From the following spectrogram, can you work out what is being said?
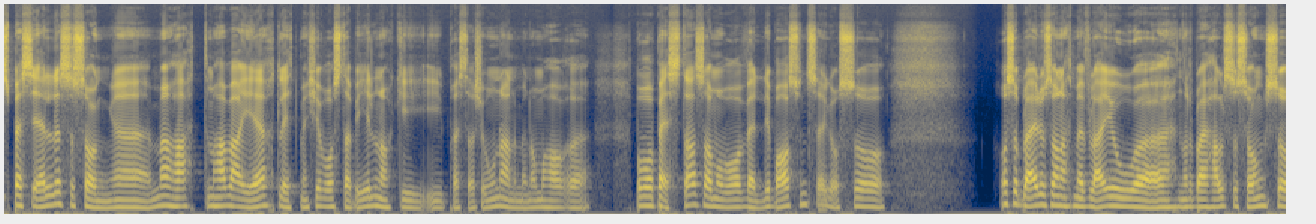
spesiell sesong. Eh, vi har, hatt, vi har variert litt. Vi har ikke vært stabile nok i, i prestasjonene. Men når vi har eh, på vårt beste, så har vi vært veldig bra, syns jeg. Og så, ble det jo sånn at vi ble jo eh, Når det ble halv sesong, så,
